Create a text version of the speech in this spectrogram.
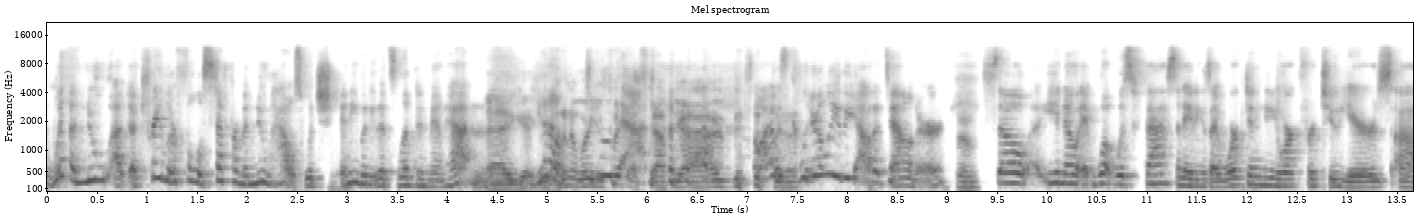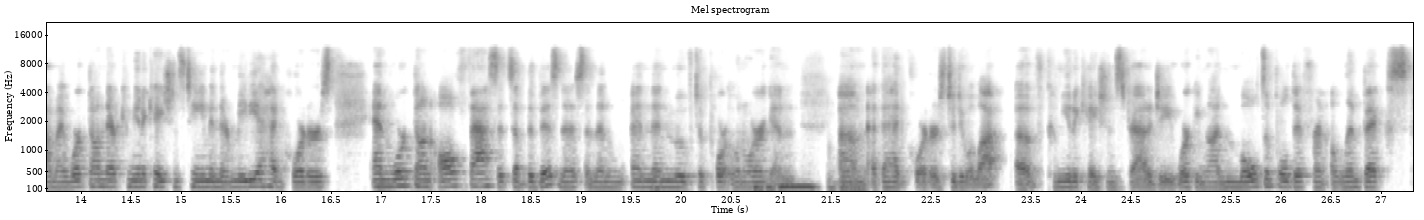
with a new a, a, trailer full of stuff from a new house. Which anybody that's lived in Manhattan, uh, you, you know, I don't know where do you put that, that stuff. Yeah, so I was clearly the out of towner. Mm. So you know, it, what was fascinating is I worked in New York for two years. Um, I worked on their communications team in their media headquarters, and worked on all facets of the business. And then and then moved to Portland, Oregon, mm-hmm. um, at the headquarters to do a lot of communication strategy, working on multiple different Olympics.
